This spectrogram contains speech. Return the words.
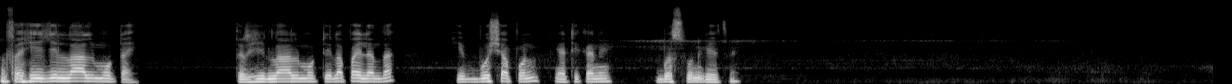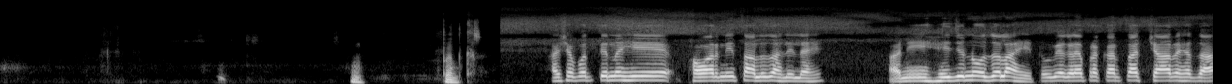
आता ही जी लाल मूट आहे तर ही लाल मोठीला पहिल्यांदा ही बुश आपण या ठिकाणी बसवून घ्यायचं आहे बंद कर. अशा पद्धतीनं हे फवारणी चालू झालेली आहे. आणि हे जे नोझल आहे तो वेगळ्या प्रकारचा चार ह्याचा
